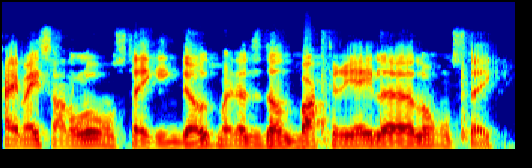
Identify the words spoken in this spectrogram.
ga je meestal aan een longontsteking dood, maar dat is dan bacteriële longontsteking.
